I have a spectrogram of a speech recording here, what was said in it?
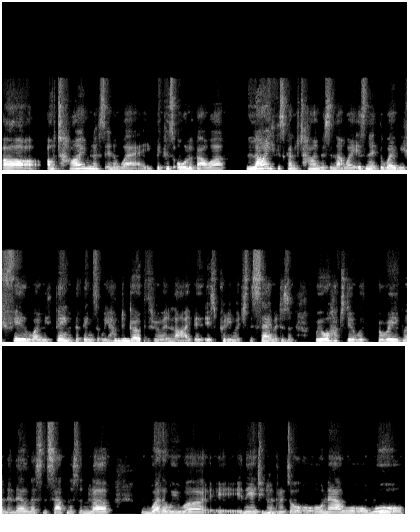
are are timeless in a way because all of our life is kind of timeless in that way isn't it? The way we feel the way we think the things that we have mm. to go through in life is pretty much the same. It doesn't we all have to deal with bereavement and illness and sadness and love whether we were in the 1800s or, or, or now or, or war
